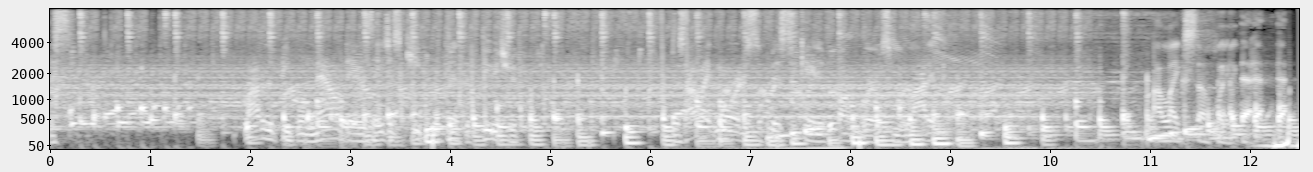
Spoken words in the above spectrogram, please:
past. A lot of the people nowadays, they just keep looking at the future. Because I like more of the sophisticated funk where it's melodic. I like stuff like that.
